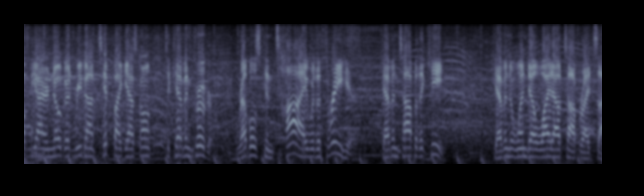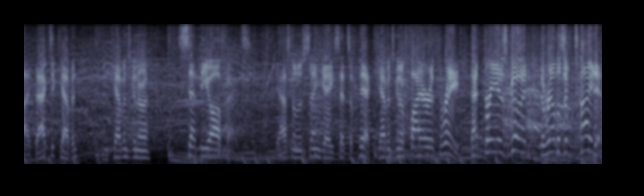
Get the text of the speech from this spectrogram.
Off the iron, no good. Rebound tipped by Gaston to Kevin Kruger. Rebels can tie with a three here. Kevin top of the key. Kevin to Wendell White out top right side. Back to Kevin. And Kevin's going to set the offense. Gaston Usenge sets a pick. Kevin's going to fire a three. That three is good. The Rebels have tied it.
